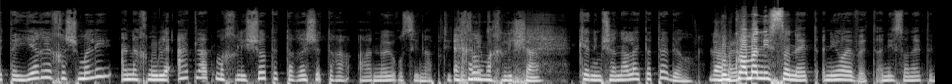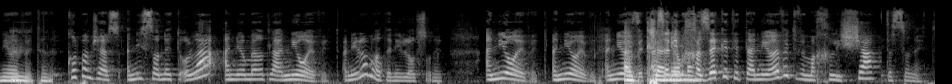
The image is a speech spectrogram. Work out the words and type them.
את הירי החשמלי, אנחנו לאט לאט מחלישות את הרשת הנוירוסינפטית איך הזאת. אני מחלישה? כי אני משנה לה את התדר. לא, לא, אבל- במקום אני שונאת, אני אוהבת, אני שונאת, אני אוהבת. כל פעם שאני שונאת עולה, אני אומרת לה, אני אוהבת. אני לא אומרת, אני לא שונאת. אני אוהבת, אני אוהבת, אני אז אוהבת. אז כשאני אני אומר- מחזקת את אני אוהבת ומחלישה את השונאת.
